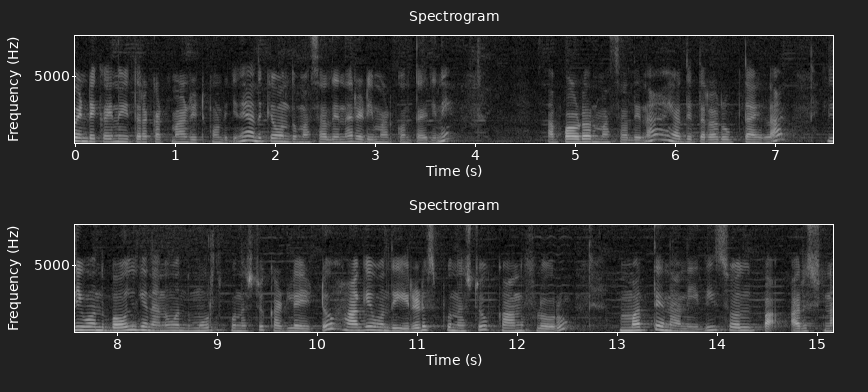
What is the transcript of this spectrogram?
ಬೆಂಡೆಕಾಯಿನೂ ಈ ಥರ ಕಟ್ ಮಾಡಿ ಇಟ್ಕೊಂಡಿದ್ದೀನಿ. ಅದಕ್ಕೆ ಒಂದು ಮಸಾಲೆನ ರೆಡಿ ಮಾಡ್ಕೊತಾ ಇದ್ದೀನಿ. ಆ ಪೌಡರ್ ಮಸಾಲೆನ ಯಾವುದೇ ಥರ ರುಬ್ತಾ ಇಲ್ಲ. ಇಲ್ಲಿ ಒಂದು ಬೌಲ್ಗೆ ನಾನು ಒಂದು ಮೂರು ಸ್ಪೂನಷ್ಟು ಕಡಲೆ ಹಿಟ್ಟು, ಹಾಗೆ ಒಂದು ಎರಡು ಸ್ಪೂನಷ್ಟು ಕಾರ್ನ್ಫ್ಲೋರು ಮತ್ತು ನಾನು ಇಲ್ಲಿ ಸ್ವಲ್ಪ ಅರಿಶಿನ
